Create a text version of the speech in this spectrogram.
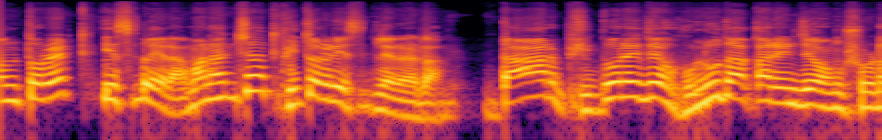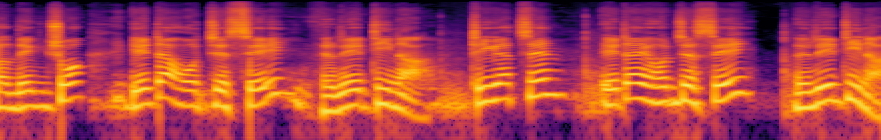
অন্তরের স্ক্লেরা মানে হচ্ছে ভিতরের স্ক্লেরাটা তার ভিতরে যে হলুদ আকারের যে অংশটা দেখছ, এটা হচ্ছে সেই রেটিনা, ঠিক আছে? এটাই হচ্ছে সেই রেটিনা।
